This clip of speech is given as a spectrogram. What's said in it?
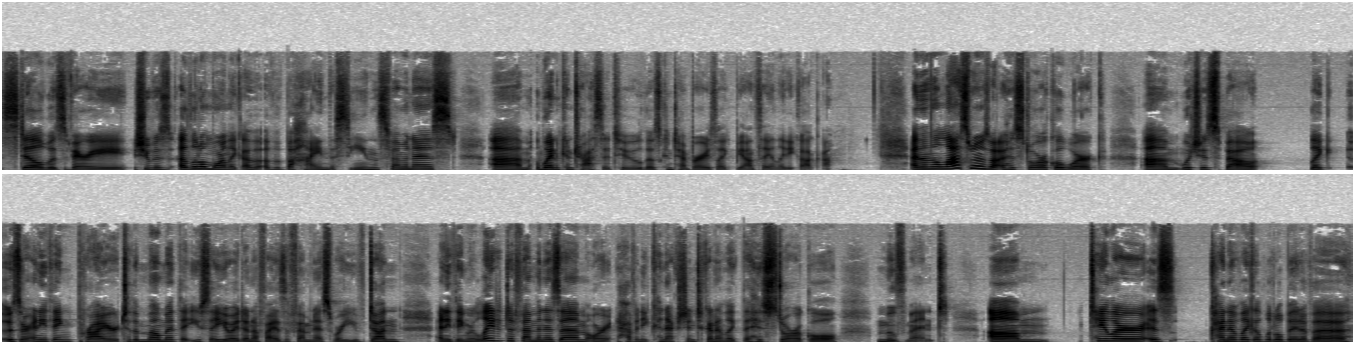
still was very she was a little more like of a behind the scenes feminist um, when contrasted to those contemporaries like beyonce and lady gaga. And then the last one was about historical work um, which is about like is there anything prior to the moment that you say you identify as a feminist where you've done anything related to feminism or have any connection to kind of like the historical movement? Um, taylor is kind of like a little bit of a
